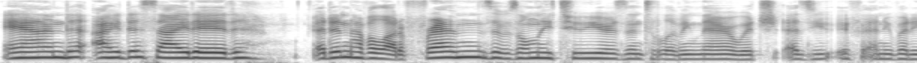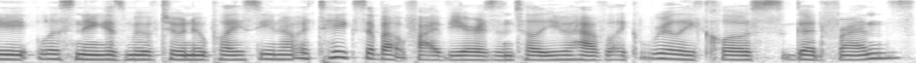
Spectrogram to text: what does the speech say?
and I decided I didn't have a lot of friends. It was only two years into living there, which, as you, if anybody listening has moved to a new place, you know, it takes about five years until you have like really close, good friends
